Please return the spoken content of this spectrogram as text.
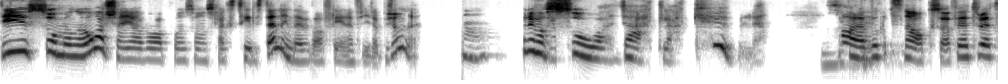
det är ju så många år sedan jag var på en sån slags tillställning där vi var fler än fyra personer. Mm. Och det var så jäkla kul! Vara vuxna också, för jag tror att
